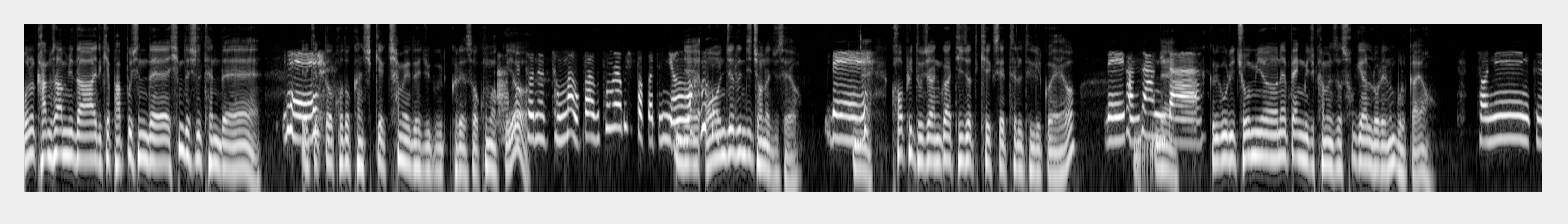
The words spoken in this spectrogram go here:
오늘 감사합니다. 이렇게 바쁘신데 힘드실 텐데 네. 이렇게 또 고독한 식객 참여도 해주고 그래서 고맙고요. 아, 저는 정말 오빠하고 통화하고 싶었거든요. 네, 언제든지 전화 주세요. 네. 네. 커피 두 잔과 디저트 케이크 세트를 드릴 거예요. 네, 감사합니다. 그리고 우리 조미연의 백뮤직 하면서 소개할 노래는 뭘까요? 저는 그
